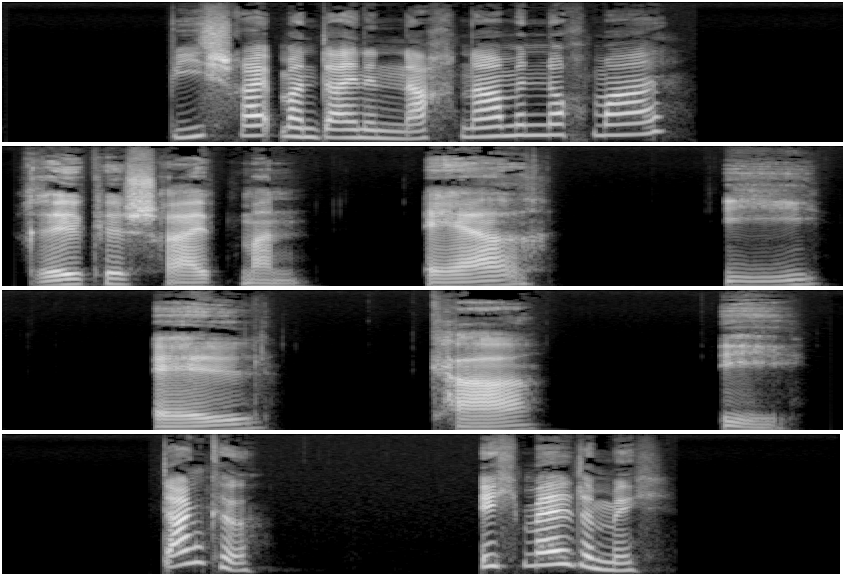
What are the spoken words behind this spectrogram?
Wie schreibt man deinen Nachnamen nochmal? Rilke schreibt man R I L K E. Danke. Ich melde mich.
